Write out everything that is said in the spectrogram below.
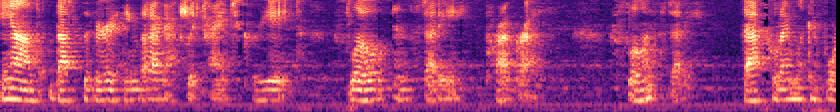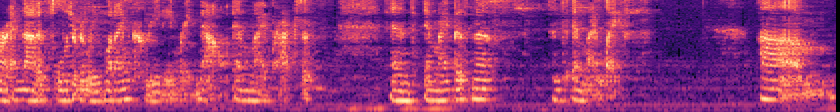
and that's the very thing that I'm actually trying to create slow and steady progress. Slow and steady. That's what I'm looking for, and that is literally what I'm creating right now in my practice and in my business and in my life. Um,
